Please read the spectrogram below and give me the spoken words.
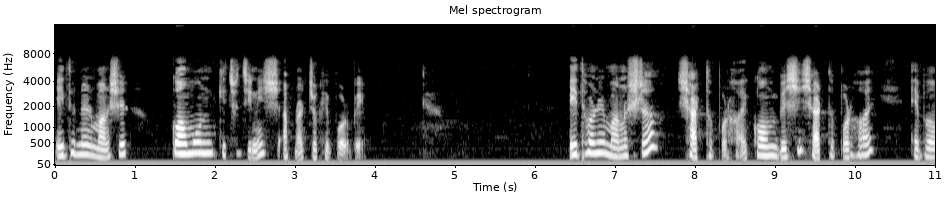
এই ধরনের মানুষের কমন কিছু জিনিস আপনার চোখে পড়বে। এই ধরনের মানুষরা স্বার্থপর হয়, কম বেশি স্বার্থপর হয় এবং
